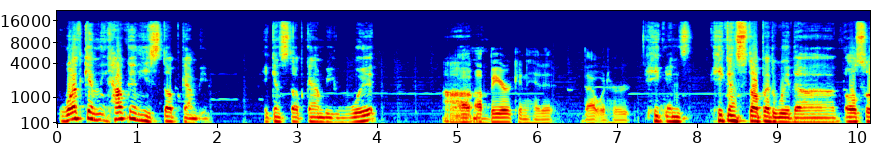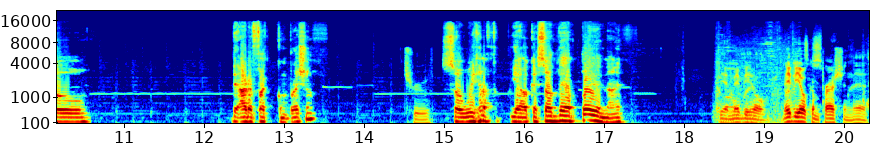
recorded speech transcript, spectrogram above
What can? How can he stop Kambi? He can stop Kambi with. Um, a, a beer can hit it. That would hurt. he can he can stop it with uh also the artifact compression. True. So we have to, yeah okay so they play the nine. Yeah, maybe he'll maybe he'll compression this.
